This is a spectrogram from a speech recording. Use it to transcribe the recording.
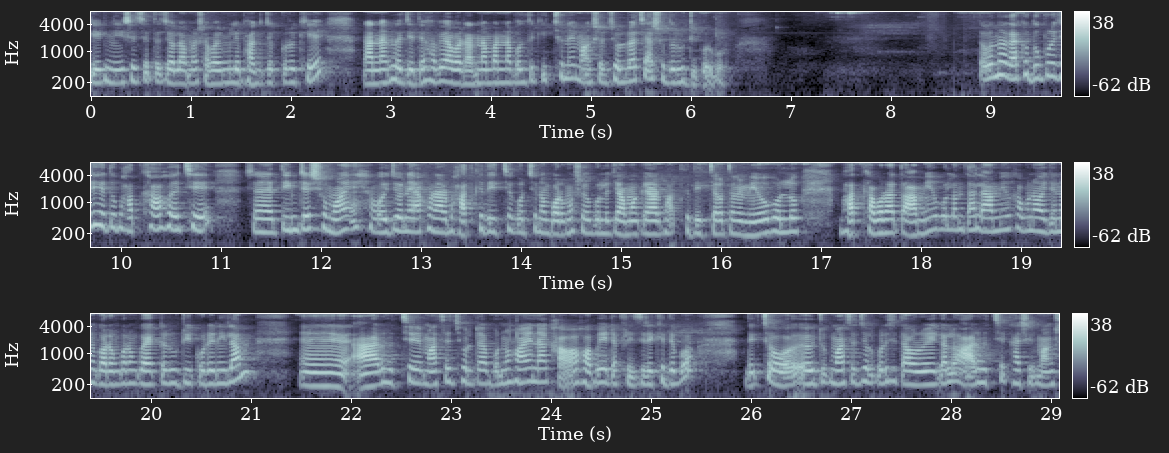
কেক নিয়ে এসেছে, তো চলো আমরা সবাই মিলে ভাগযোগ করে খেয়ে রান্নাঘরে যেতে হবে। আবার রান্না বান্না বলতে কিচ্ছু নেই, মাংসের ঝোল আছে, আর শুধু রুটি করব। তো বন্ধুরা, দেখো দুপুরে যেহেতু ভাত খাওয়া হয়েছে তিনটের সময়, ওই জন্য এখন আর ভাত খেতে ইচ্ছে করছে না। বর্মশাই বলল যে, আমাকে আর ভাত খেতে ইচ্ছা করছে না। মেয়েও বলল, ভাত খাব না। তো আমিও বললাম, তাহলে আমিও খাব না। ওই জন্য গরম গরম কয়েকটা রুটি করে নিলাম। আর হচ্ছে মাছের ঝোলটা মনে হয় না, খাওয়া হবে, এটা ফ্রিজে রেখে দেবো। দেখছ? ওইটুকু মাছের ঝোল করেছি, তাও রয়ে গেল। আর হচ্ছে খাসির মাংস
